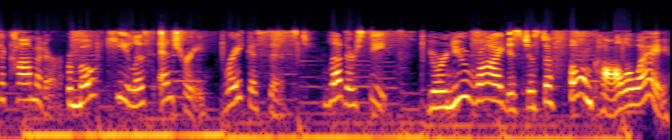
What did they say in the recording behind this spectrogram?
tachometer, remote keyless entry, brake assist, leather seats. Your new ride is just a phone call away.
